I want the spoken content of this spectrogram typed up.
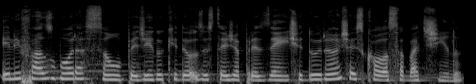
ele faz uma oração pedindo que Deus esteja presente durante a escola sabatina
